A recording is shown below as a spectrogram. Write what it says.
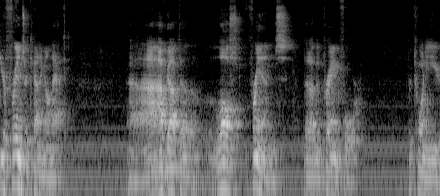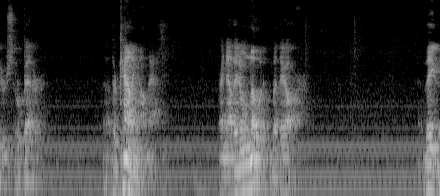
Your friends are counting on that. Uh, I've got uh, lost friends that I've been praying for for 20 years or better. Uh, they're counting on now they don't know it, but they are. They,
